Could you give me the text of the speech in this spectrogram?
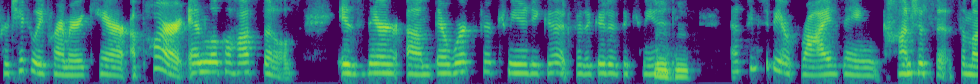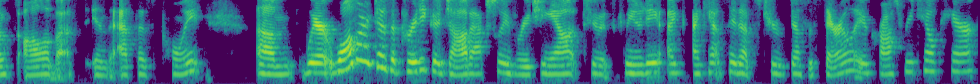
particularly primary care apart and local hospitals is their um, their work for community good for the good of the community mm-hmm. that seems to be a rising consciousness amongst all of us in the, at this point um, where walmart does a pretty good job actually of reaching out to its community I, I can't say that's true necessarily across retail care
